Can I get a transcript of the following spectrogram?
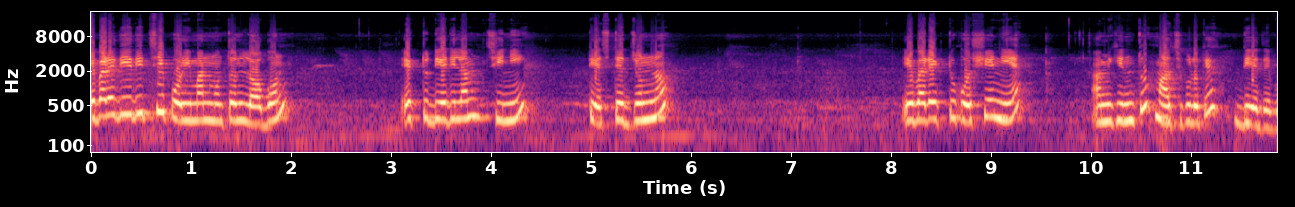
এবারে দিয়ে দিচ্ছি পরিমাণ মতন লবণ। একটু দিয়ে দিলাম চিনি টেস্টের জন্য। এবারে একটু কষিয়ে নিয়ে আমি কিন্তু মাছগুলোকে দিয়ে দেব।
